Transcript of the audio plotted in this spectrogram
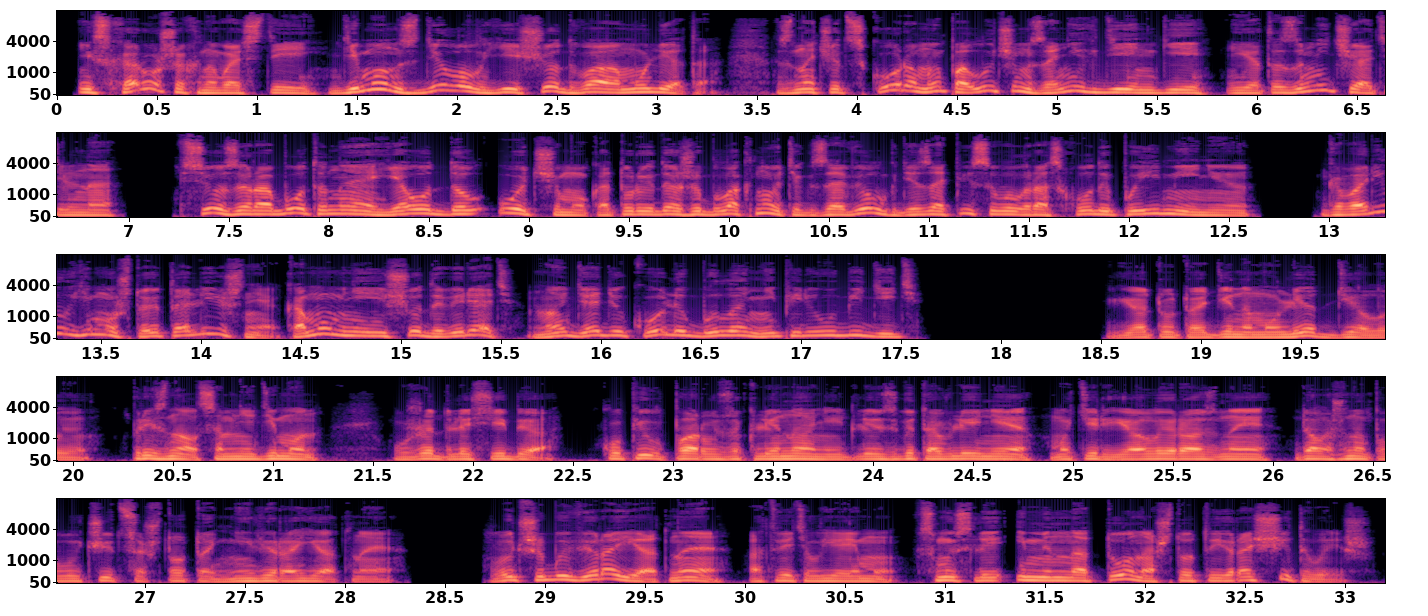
Из хороших новостей Димон сделал еще два амулета, значит, скоро мы получим за них деньги, и это замечательно. Все заработанное я отдал отчиму, который даже блокнотик завел, где записывал расходы по имению. Говорил ему, что это лишнее, кому мне еще доверять, но дядю Колю было не переубедить. «Я тут один амулет делаю», — признался мне Димон. «Уже для себя. Купил пару заклинаний для изготовления, материалы разные. Должно получиться что-то невероятное». «Лучше бы вероятное», — ответил я ему. «В смысле, именно то, на что ты и рассчитываешь».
